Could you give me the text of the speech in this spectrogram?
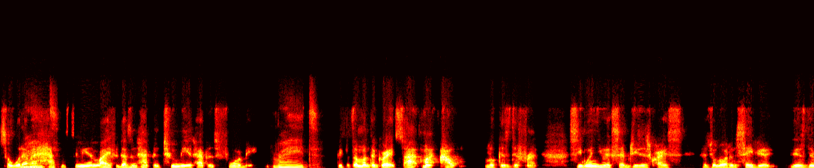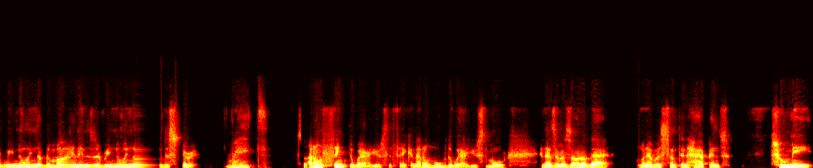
So whatever right. happens to me in life, it doesn't happen to me, it happens for me. Right. Because I'm under grace. I, my outlook is different. See, when you accept Jesus Christ as your Lord and Savior, there's the renewing of the mind and there's a renewing of the spirit. Right. So I don't think the way I used to think and I don't move the way I used to move. And as a result of that, whenever something happens to me,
